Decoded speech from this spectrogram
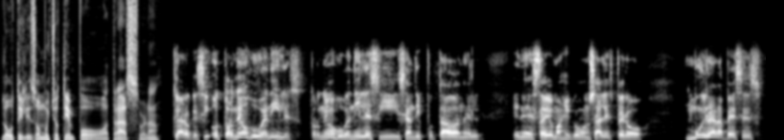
lo utilizó mucho tiempo atrás, ¿verdad? Claro que sí. O torneos juveniles. Torneos juveniles sí se han disputado en el, en el Estadio Mágico González, pero muy raras veces,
